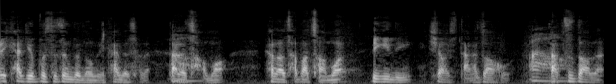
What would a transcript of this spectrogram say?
一看就不是真的农民，看得出来戴了草帽。看到他把草帽拎一拎，笑打个招呼，他知道了，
